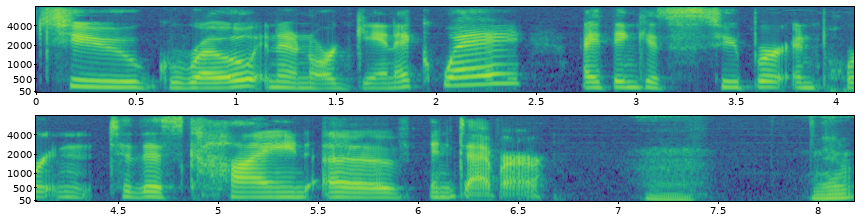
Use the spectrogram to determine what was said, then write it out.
to grow in an organic way, I think is super important to this kind of endeavor. Hmm. Yeah.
